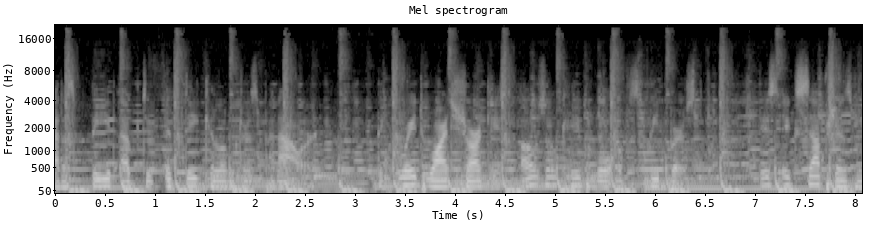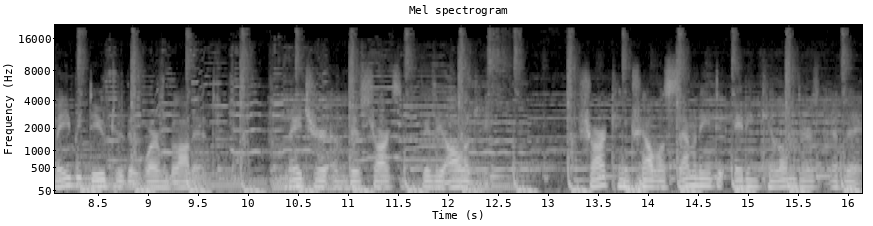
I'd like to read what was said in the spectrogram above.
at a speed up to 50 km per hour. The great white shark is also capable of speed burst. These exceptions may be due to the warm-blooded nature of this shark's physiology. Shark can travel 70 to 80 kilometers a day.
